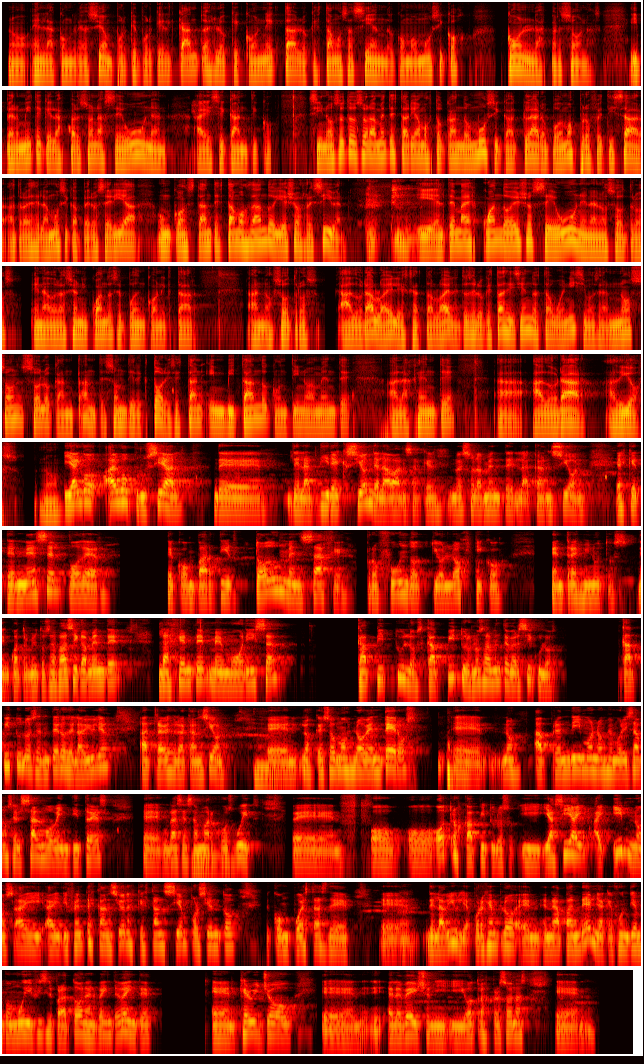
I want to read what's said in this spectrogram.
¿No? en la congregación. ¿Por qué? Porque el canto es lo que conecta lo que estamos haciendo como músicos con las personas y permite que las personas se unan a ese cántico. Si nosotros solamente estaríamos tocando música, claro, podemos profetizar a través de la música, pero sería un constante estamos dando y ellos reciben. Y el tema es cuando ellos se unen a nosotros en adoración y cuándo se pueden conectar a nosotros adorarlo a Él y exaltarlo a Él. Entonces lo que estás diciendo está buenísimo, o sea, no son solo cantantes, son directores, están invitando continuamente a la gente a adorar a Dios. ¿no? Y algo, algo crucial de, de la dirección de alabanza, que no es solamente la canción, es que tenés el poder de compartir todo un mensaje profundo, teológico, en tres minutos, en cuatro minutos. es básicamente la gente memoriza capítulos, capítulos, no solamente versículos, capítulos enteros de la Biblia a través de la canción. Mm. los que somos noventeros, eh, nos aprendimos, nos memorizamos el Salmo 23 eh, gracias a mm. Marcos Witt, eh, o, otros capítulos. Y, así hay, hay himnos, hay, hay, diferentes canciones que están 100% compuestas de, eh, de, la Biblia. Por ejemplo, en, la pandemia, que fue un tiempo muy difícil para todos en el 2020, en Kerry Joe, en Elevation y, otras personas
